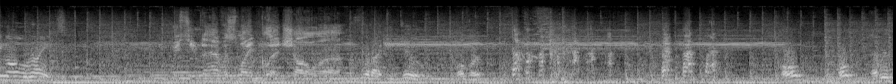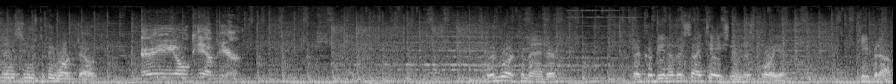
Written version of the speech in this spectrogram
Everything all right? We seem to have a slight glitch. I'll, uh... That's what I can do. Over. oh, oh, everything seems to be worked out. Very okay up here. Good work, Commander. There could be another citation in this for you. Keep it up.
